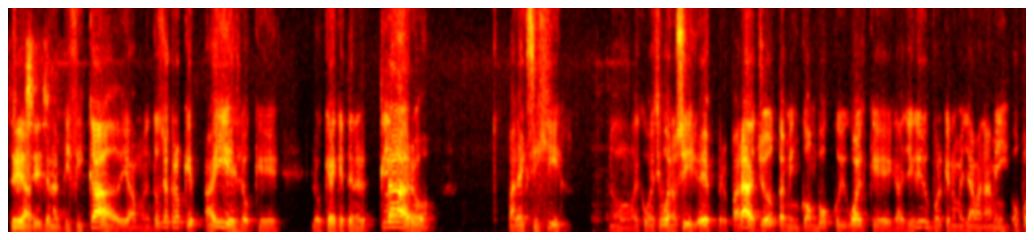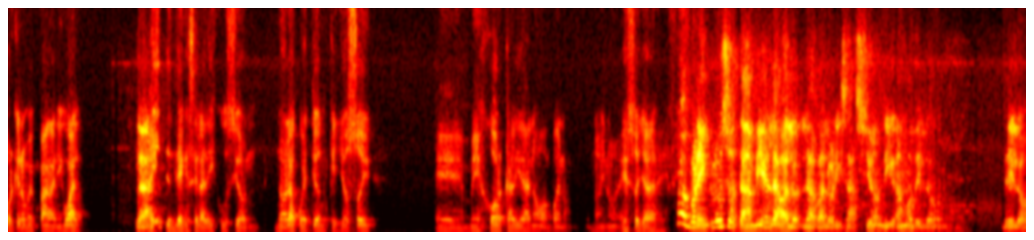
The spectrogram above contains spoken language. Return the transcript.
sea gratificada, digamos. Entonces yo creo que ahí es lo que, lo que hay que tener claro para exigir. ¿No? Es como decir, bueno, sí, eh, pero pará, yo también convoco igual que Galleguillo, ¿por qué no me llaman a mí? ¿O por qué no me pagan igual? Ahí tendría que ser la discusión, no la cuestión que yo soy eh, mejor calidad, no, bueno, no, eso ya es... No, pero incluso también la, la valorización, digamos, de, los de, los,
